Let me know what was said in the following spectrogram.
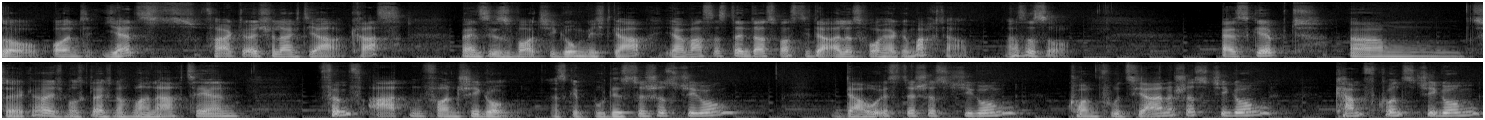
So, und jetzt fragt ihr euch vielleicht, ja, krass, wenn es dieses Wort Qigong nicht gab, ja, was ist denn das, was die da alles vorher gemacht haben? Das ist so. Es gibt ähm, circa, ich muss gleich nochmal nachzählen, fünf Arten von Qigong. Es gibt buddhistisches Qigong, daoistisches Qigong, konfuzianisches Qigong, Kampfkunst Qigong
